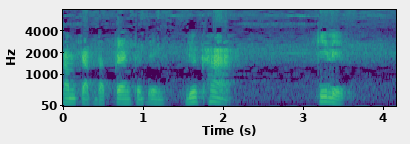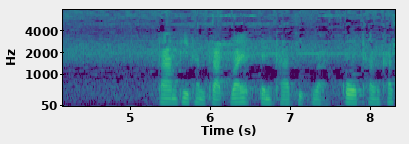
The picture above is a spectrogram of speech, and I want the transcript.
กำจัดดัดแปลงตนเอง หรือฆ่ากิเลสตามที่ท่านตรัสไว้เป็นภาสิตว่า โกทังคัส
